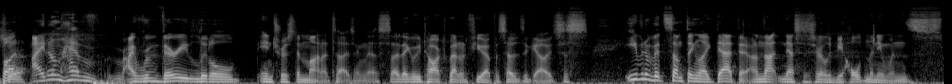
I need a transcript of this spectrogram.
But Sure. I don't have I have very little interest in monetizing this. I think we talked about it a few episodes ago. It's just even if it's something like that that I'm not necessarily beholden anyone's.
